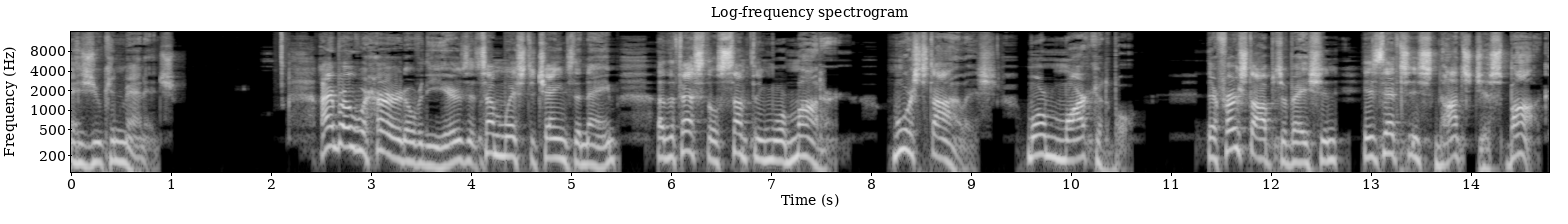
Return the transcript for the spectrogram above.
as you can manage. I've overheard over the years that some wish to change the name of the festival something more modern, more stylish, more marketable. Their first observation is that it's not just Bach.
